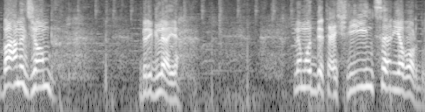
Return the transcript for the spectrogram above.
بعمل jump برجليا لمدة 20 ثانية برضو.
